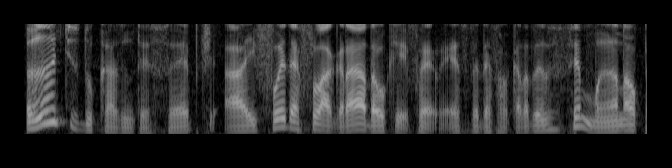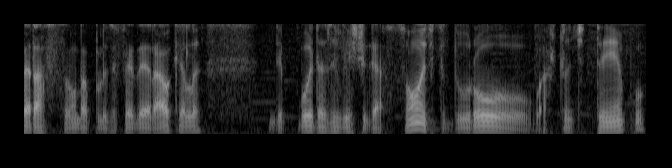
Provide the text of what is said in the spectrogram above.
antes do caso Intercept, aí foi deflagrada, ok, foi, essa foi deflagrada nessa semana a operação da Polícia Federal, que ela, depois das investigações, que durou bastante tempo,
